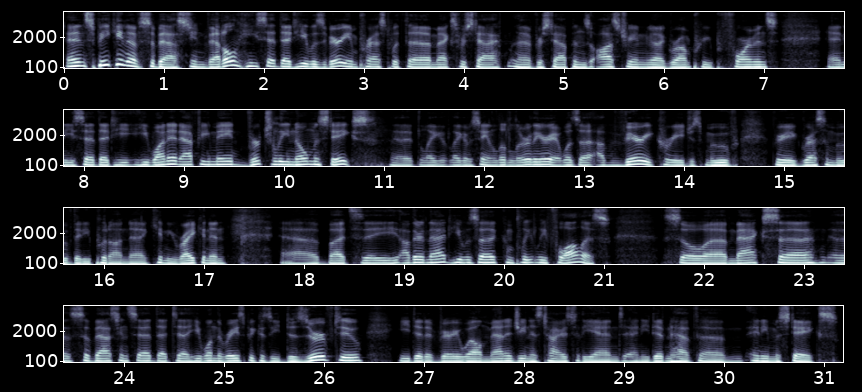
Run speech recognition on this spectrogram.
And speaking of Sebastian Vettel, he said that he was very impressed with uh, Max Verstappen, uh, Verstappen's Austrian uh, Grand Prix performance, and he said that he, he won it after he made virtually no mistakes. Uh, like like I was saying a little earlier, it was a, a, very courageous move, very aggressive move that he put on uh, Kimi Raikkonen. Uh, but other than that, he was completely flawless. So uh, Max uh, uh, Sebastian said that uh, he won the race because he deserved to. He did it very well, managing his tires to the end, and he didn't have um, any mistakes.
